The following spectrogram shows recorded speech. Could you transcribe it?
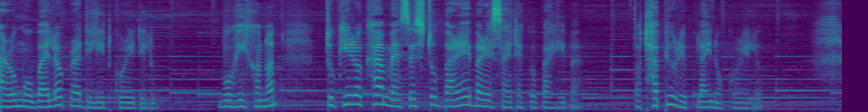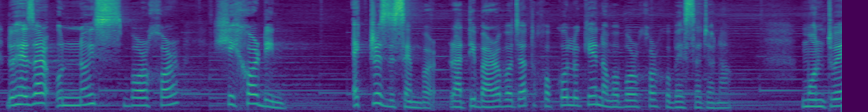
আৰু মোবাইলৰ পৰা ডিলিট কৰি দিলোঁ। বহীখনত টুকি ৰখা মেছেজটো বাৰে বাৰে চাই থাকোঁ পাহিবা। তথাপিও ৰিপ্লাই নকৰিলোঁ। দুহেজাৰ ঊনৈছ বৰ্ষৰ শেষৰ দিন একত্ৰিছ ডিচেম্বৰ ৰাতি বাৰ বজাত সকলোকে নৱবৰ্ষৰ শুভেচ্ছা জনাওঁ। মনটোৱে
